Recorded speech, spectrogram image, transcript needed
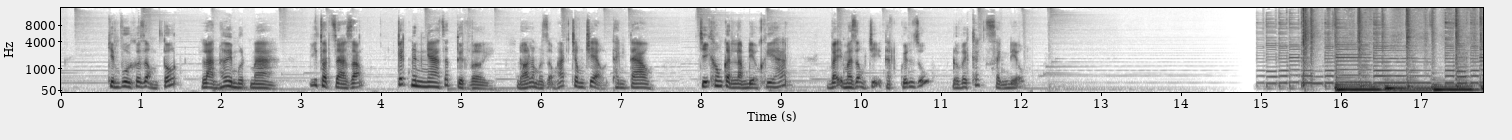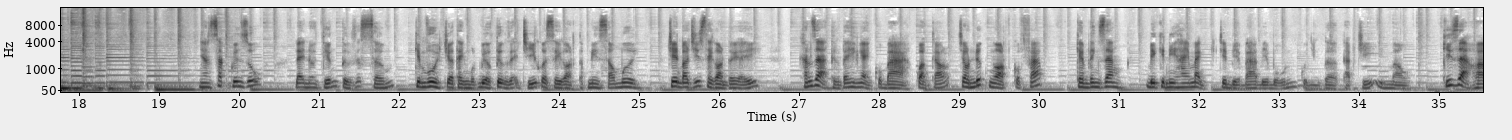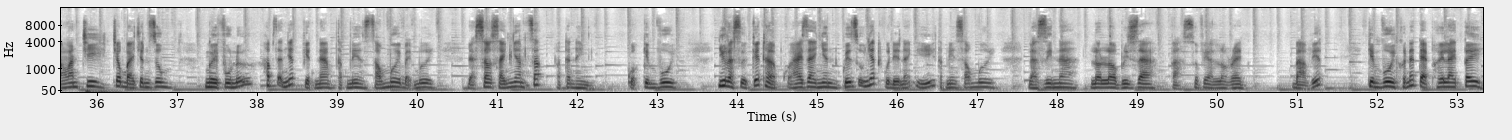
Kim Vui có giọng tốt, làn hơi mượt mà, kỹ thuật già giọng, cách ngân nga rất tuyệt vời. Đó là một giọng hát trong trẻo, thanh tao. Chị không cần làm điệu khi hát, vậy mà giọng chị thật quyến rũ đối với cách sành điệu. Nhan sắc quyến rũ, lại nổi tiếng từ rất sớm. Kim Vui trở thành một biểu tượng giải trí của Sài Gòn thập niên 60. Trên báo chí Sài Gòn thời ấy, khán giả thường thấy hình ảnh của bà quảng cáo cho nước ngọt của Pháp, kem đánh răng, bikini hai mảnh trên bìa 3, bìa 4 của những tờ tạp chí in màu. Ký giả Hoàng Lan Chi trong bài chân dung Người phụ nữ hấp dẫn nhất Việt Nam thập niên 60-70 để so sánh nhan sắc và thân hình của Kim Vui như là sự kết hợp của hai gia nhân quyến rũ nhất của điện ảnh Ý thập niên 60 là Gina Lollobrigida và Sophia Loren. Bà viết, Kim Vui có nét đẹp hơi lai tây,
